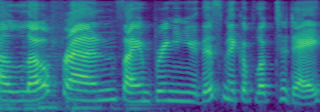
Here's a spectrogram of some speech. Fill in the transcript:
Hello friends. I am bringing you this makeup look today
